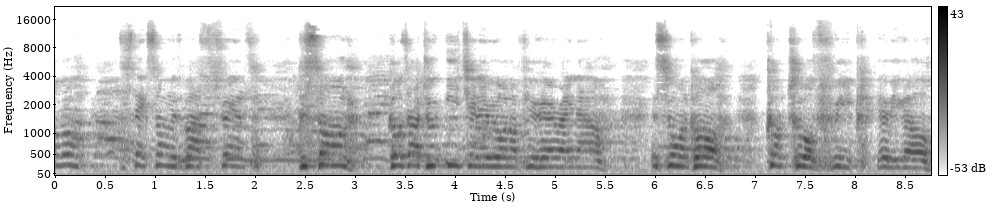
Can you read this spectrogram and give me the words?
This next song is about strength. This song goes out to each and every one of you here right now. This is one called Control Freak. Here we go.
